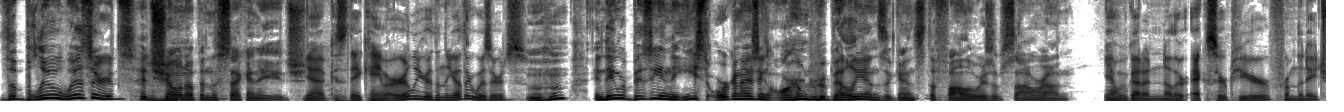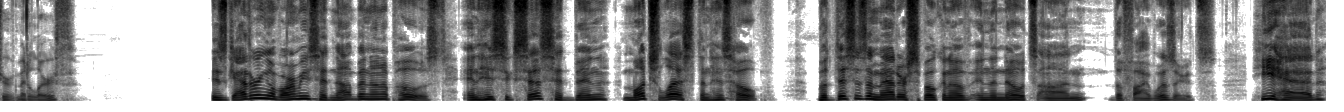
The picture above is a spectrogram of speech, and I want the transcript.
The Blue Wizards had Mhm. shown up in the Second Age. Yeah, because they came earlier than the other wizards. Mm-hmm. And they were busy in the east organizing armed rebellions against the followers of Sauron. Yeah, we've got another excerpt here from The Nature of Middle Earth. His gathering of armies had not been unopposed, and his success had been much less than his hope. But this is a matter spoken of in the notes on the Five Wizards. He had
